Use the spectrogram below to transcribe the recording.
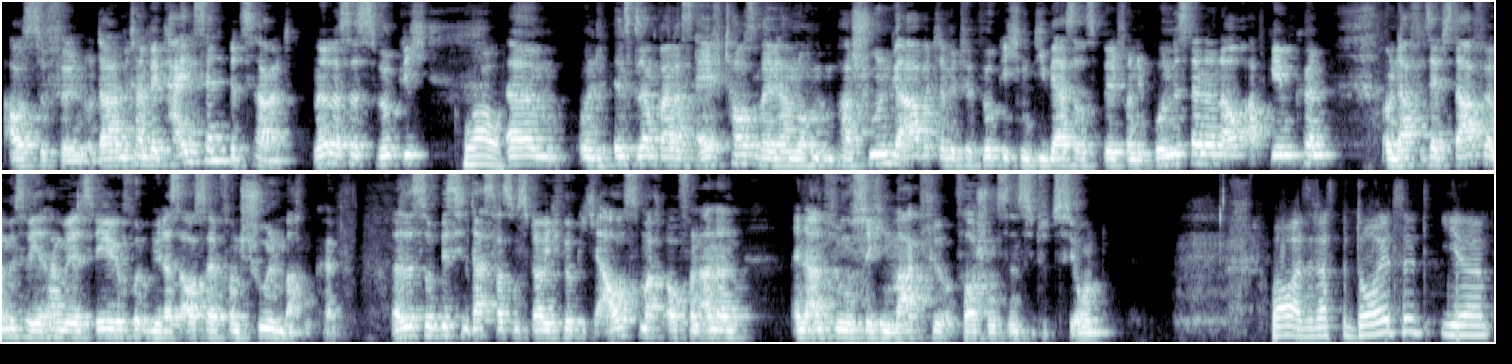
auszufüllen. Und damit haben wir keinen Cent bezahlt. Ne, das ist wirklich Wow. Ähm, und insgesamt waren das 11.000, weil wir haben noch mit ein paar Schulen gearbeitet, damit wir wirklich ein diverseres Bild von den Bundesländern auch abgeben können. Und dafür, selbst dafür müssen wir, haben wir jetzt Wege gefunden, wie wir das außerhalb von Schulen machen können. Das ist so ein bisschen das, was uns, glaube ich, wirklich ausmacht, auch von anderen, in Anführungsstrichen, Marktforschungsinstitutionen. Wow, also das bedeutet, ihr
